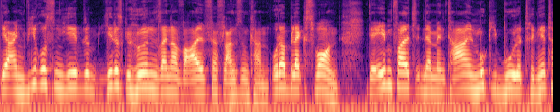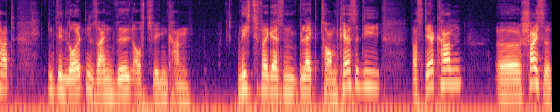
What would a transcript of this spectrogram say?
der ein Virus in jedem, jedes Gehirn seiner Wahl verpflanzen kann. Oder Black Swan, der ebenfalls in der mentalen Muckibude trainiert hat und den Leuten seinen Willen aufzwingen kann. Nicht zu vergessen Black Tom Cassidy, was der kann. Äh, scheiße,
